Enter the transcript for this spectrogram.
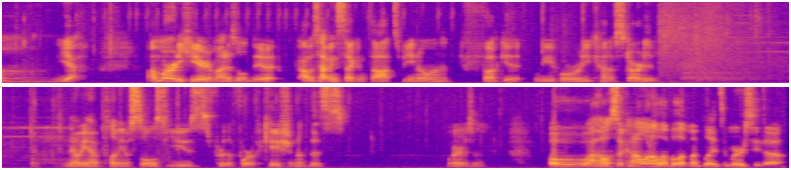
Uh, yeah. I'm already here, might as well do it. I was having second thoughts, but you know what? Fuck it. We've already kind of started. Now we have plenty of souls to use for the fortification of this. Where is it? Oh, I also kind of want to level up my Blades of Mercy, though.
